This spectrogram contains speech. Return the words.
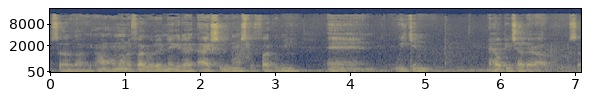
So like, I, I want to fuck with a nigga that actually wants to fuck with me, and we can help each other out. So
